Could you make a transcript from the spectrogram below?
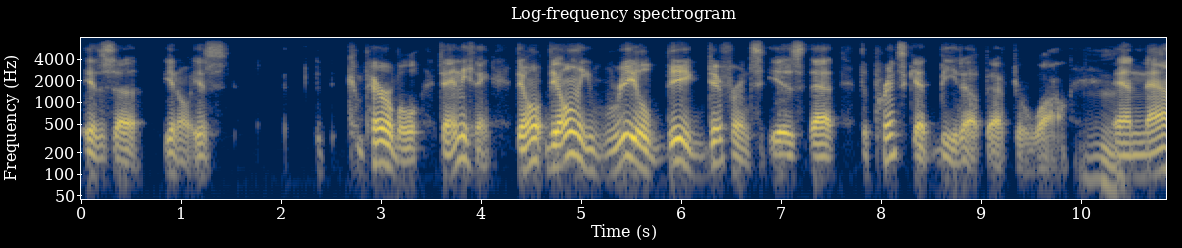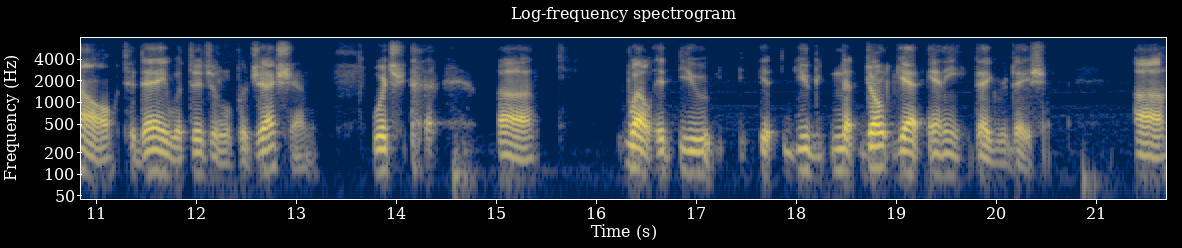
is uh, you know is comparable to anything. The, o- the only real big difference is that the prints get beat up after a while. Mm. And now, today, with digital projection, which, uh, well, it you it you n- don't get any degradation. Uh,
